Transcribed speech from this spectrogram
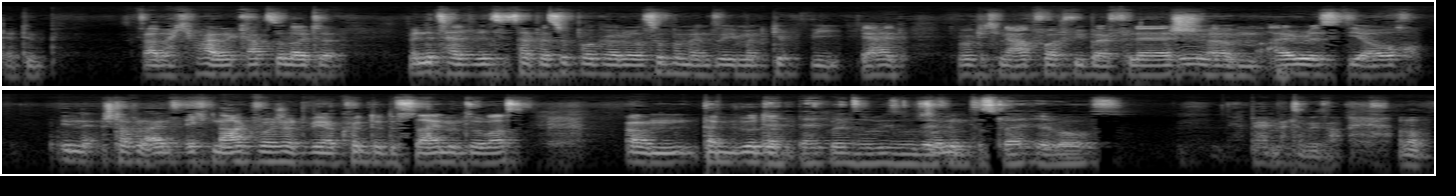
Der Typ. Aber ich meine gerade so Leute, wenn jetzt halt, wenn es jetzt halt bei Supergirl oder Superman so jemand gibt, wie der halt wirklich nachforscht, wie bei Flash, Mhm. ähm, Iris, die auch in Staffel 1 echt nachgeforscht hat, wer könnte das sein und sowas, ähm, dann würde Batman sowieso, der So- findet das gleiche raus. Batman sowieso. Aber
